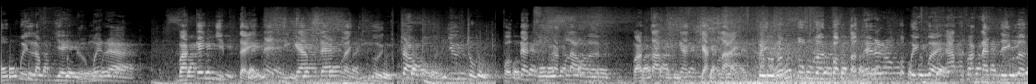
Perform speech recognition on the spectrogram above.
45 giây nữa mới ra. Và cái nhịp đẩy này thì Gam đang là những người trao đổi như trùng vẫn đang cố gắng lao lên. Và anh ta bị ngăn chặn lại. Bị hất tung lên bật tận thế đang có biến về. Artifact đang tiến lên.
